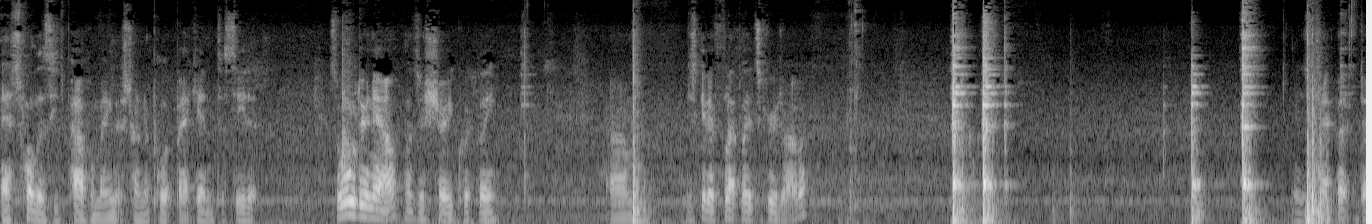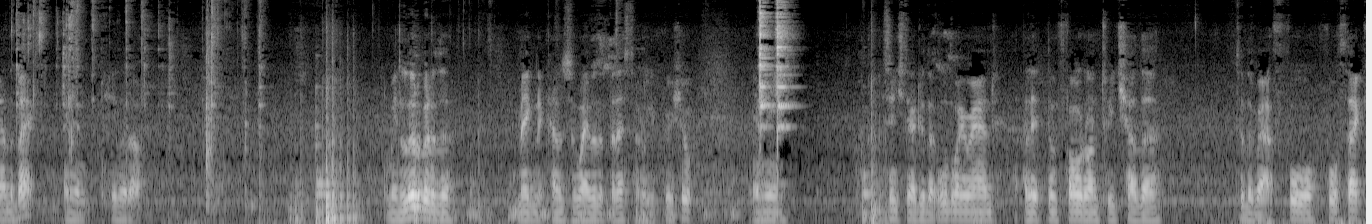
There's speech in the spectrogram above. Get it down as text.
as well as these powerful magnets trying to pull it back in to seat it. So what we'll do now, I'll just show you quickly. Um, just get a flat blade screwdriver. And just tap it down the back and then peel it off. I mean a little bit of the magnet comes away with it but that's not really crucial. And then essentially I do that all the way around. I let them fold onto each other to the about four, four thick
